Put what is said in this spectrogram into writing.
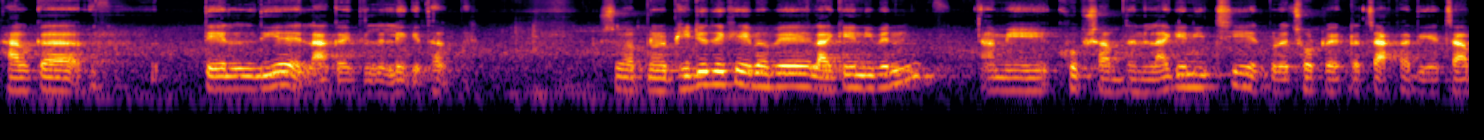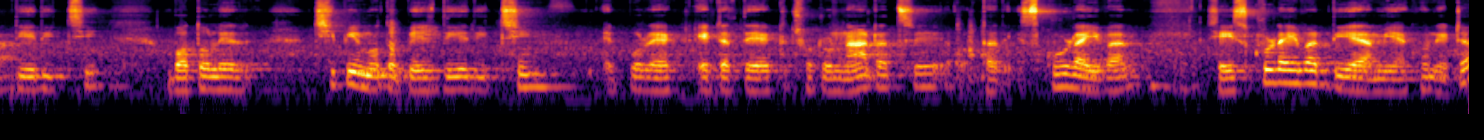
হালকা তেল দিয়ে লাগাই দিলে লেগে থাকবে। সো আপনার ভিডিও দেখে এভাবে লাগিয়ে নেবেন। আমি খুব সাবধানে লাগিয়ে নিচ্ছি, এরপরে ছোট একটা চাকা দিয়ে চাপ দিয়ে দিচ্ছি, বোতলের ছিপির মতো পেজ দিয়ে দিচ্ছি, এরপরে এটাতে একটা ছোট নাট আছে, অর্থাৎ স্ক্রুড্রাইভার, সেই স্ক্রুড্রাইভার দিয়ে আমি এখন এটা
